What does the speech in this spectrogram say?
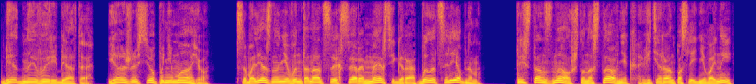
«Бедные вы ребята, я же все понимаю». Соболезнование в интонациях сэра Мерсигера было целебным. Тристан знал, что наставник, ветеран последней войны,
